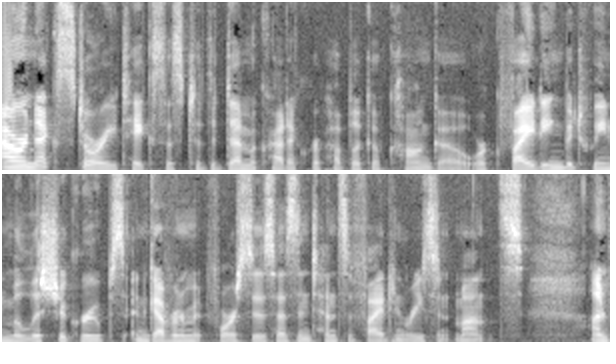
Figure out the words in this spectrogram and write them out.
Our next story takes us to the Democratic Republic of Congo, where fighting between militia groups and government forces has intensified in recent months. On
